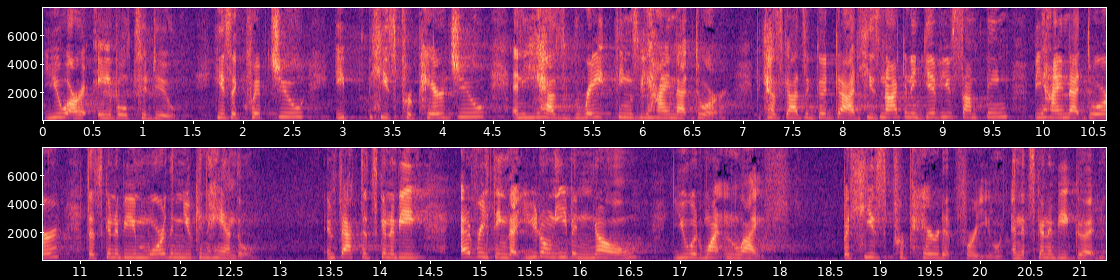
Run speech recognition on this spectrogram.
you are able to do. He's equipped you, He's prepared you, and He has great things behind that door because God's a good God. He's not going to give you something behind that door that's going to be more than you can handle. In fact, it's going to be everything that you don't even know you would want in life. But He's prepared it for you, and it's going to be good.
